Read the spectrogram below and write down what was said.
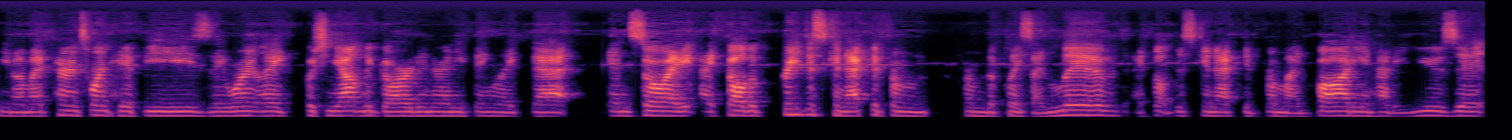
you know my parents weren't hippies they weren't like pushing me out in the garden or anything like that and so i, I felt pretty disconnected from from the place i lived i felt disconnected from my body and how to use it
